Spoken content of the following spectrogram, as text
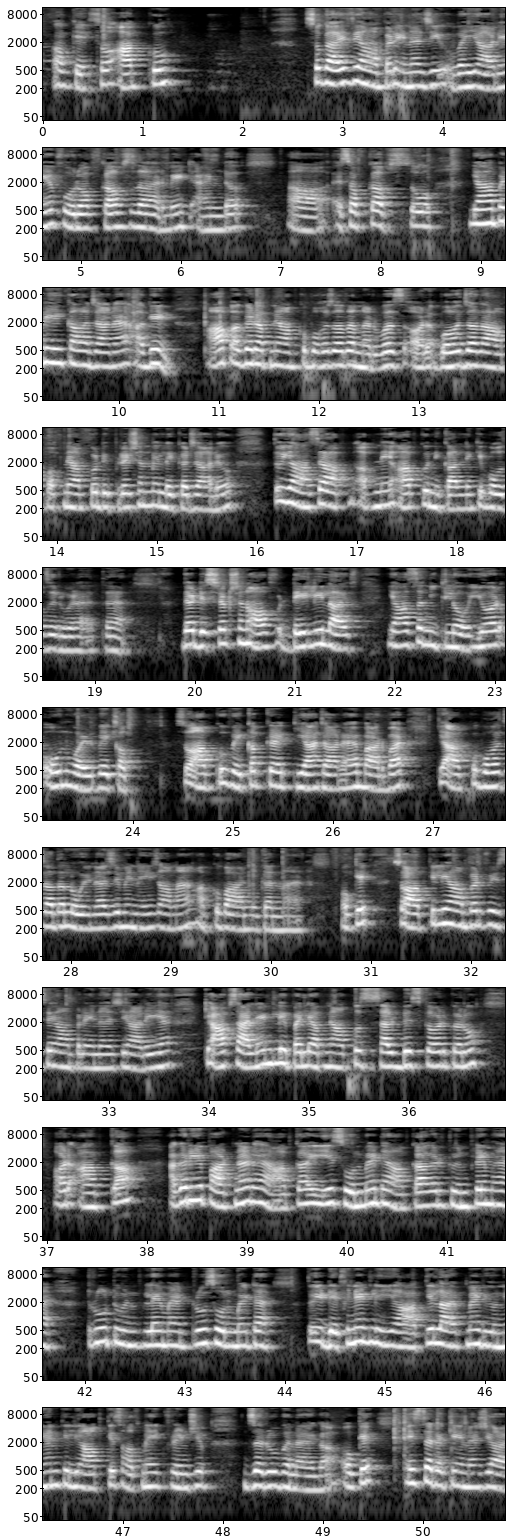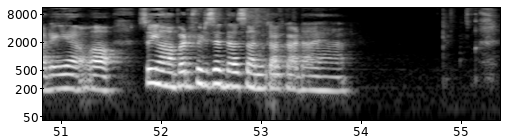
ओके okay, सो so आपको सो गाइज़ यहाँ पर एनर्जी वही आ रही है four of cups the hermit and ace of cups so यहाँ पर यही कहा जा रहा है। अगेन आप अगर अपने आप को बहुत ज़्यादा नर्वस और बहुत ज़्यादा आप अपने आप को डिप्रेशन में लेकर जा रहे हो तो यहाँ से आप अपने आप को निकालने की बहुत ज़रूरत है। The distraction of daily life यहाँ से निकलो। Your own world wake up so आपको वेकअप किया जा रहा है बार बार कि आपको बहुत ज़्यादा लो एनर्जी में नहीं जाना है, आपको बाहर निकलना है। ओके सो आपके लिए यहाँ पर फिर से यहाँ पर एनर्जी आ रही है कि आप साइलेंटली पहले अपने आप को सेल्फ डिस्कवर करो और आपका, अगर ये पार्टनर है, आपका ये सोलमेट है, आपका अगर ट्विन फ्लेम है ट्रू ट्विन फ्लेम है ट्रू सोलमेट है तो ये डेफिनेटली ये आपके लाइफ में रियूनियन के लिए आपके साथ में एक फ्रेंडशिप ज़रूर बनाएगा ओके इस तरह की एनर्जी आ रही है, वाह। सो यहाँ पर फिर से द सन का कार्ड आया है।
